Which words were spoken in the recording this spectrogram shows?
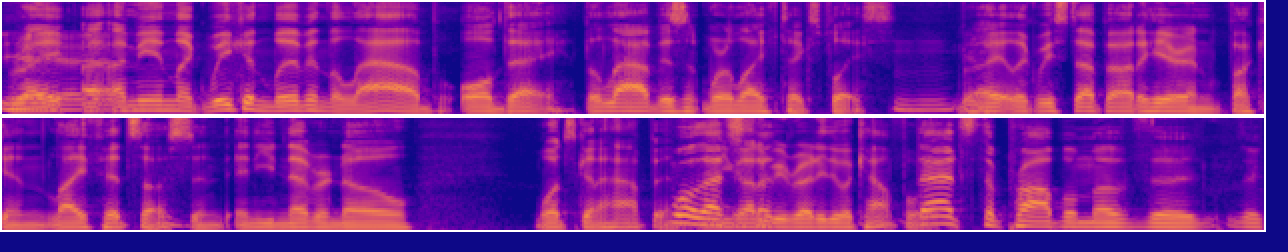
right? yeah, yeah. I, I mean, like we can live in the lab all day. The lab isn't where life takes place, Mm-hmm. right? Like we step out of here and fucking life hits us, and, and you never know what's going to happen. Well, And that's you got to be ready to account for it. That's the problem of the the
